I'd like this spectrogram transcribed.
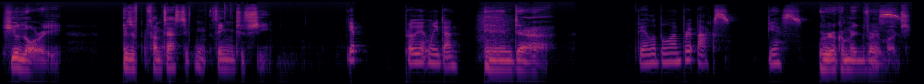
Hugh Laurie is a fantastic thing to see, Yep. Brilliantly done. and uh, Available on BritBox. Yes. we recommend it very Yes. much.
